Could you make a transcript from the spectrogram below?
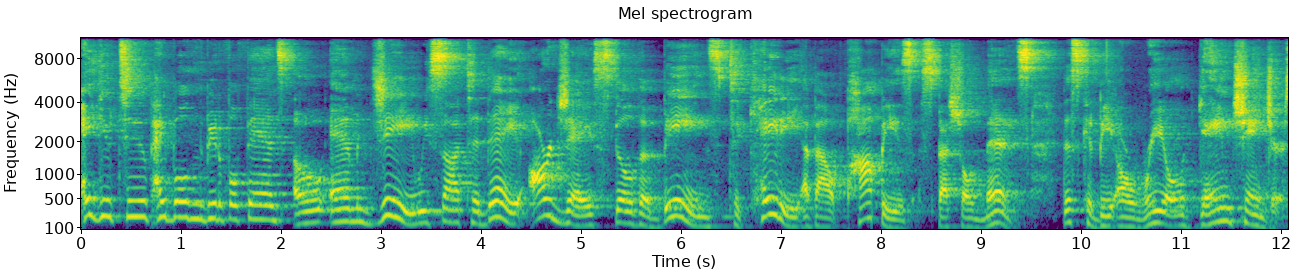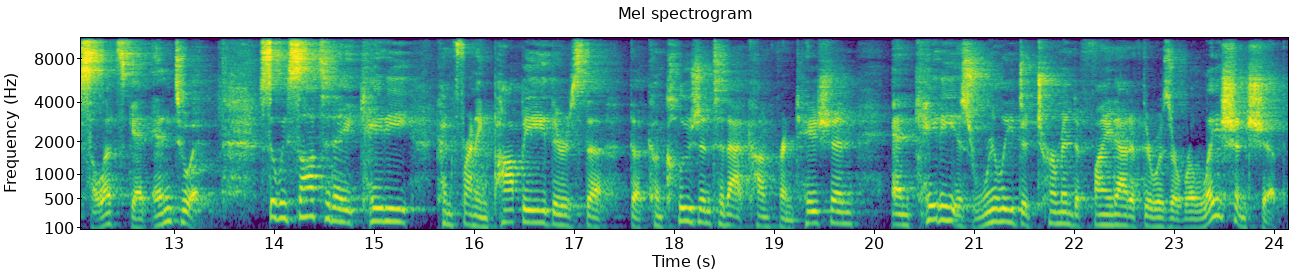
Hey YouTube, hey Bold and the Beautiful fans, OMG, we saw today RJ spill the beans to Katie about Poppy's special mints. This could be a real game changer, so let's get into it. So we saw today Katie confronting Poppy, there's the, the conclusion to that confrontation, and Katie is really determined to find out if there was a relationship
